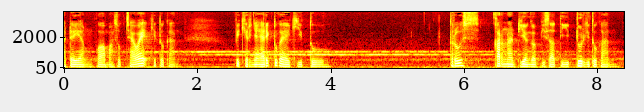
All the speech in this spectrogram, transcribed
ada yang bawa masuk cewek gitu kan? Pikirnya Erik tuh kayak gitu. Terus karena dia nggak bisa tidur gitu kan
